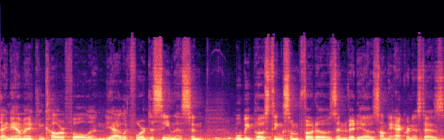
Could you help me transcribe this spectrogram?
dynamic and colorful. And yeah, I look forward to seeing this. And mm-hmm. we'll be posting some photos and videos on the Akronist as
